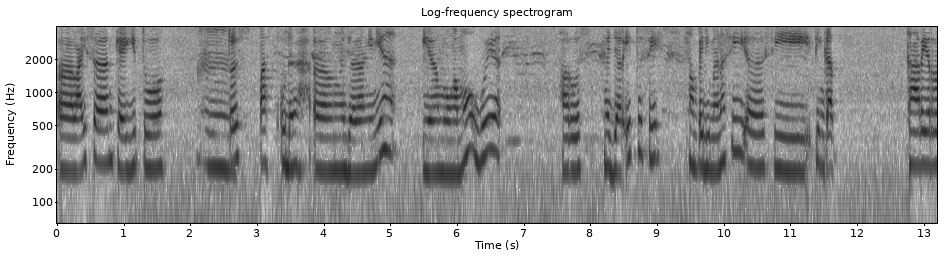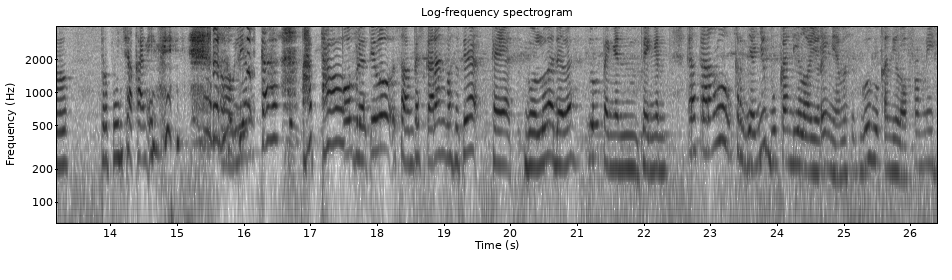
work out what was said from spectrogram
eh, license kayak gitu Hmm. Terus pas udah eh, ngejalaninnya ya mau nggak mau gue harus ngejar itu sih. Sampai di mana sih eh, si tingkat karir perpuncakan ini? Lawyer kah atau Oh berarti lo sampai sekarang maksudnya kayak goal lo adalah lo pengen pengen kan sekarang lo kerjanya bukan di lawyering ya maksud gue bukan di law firm nih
